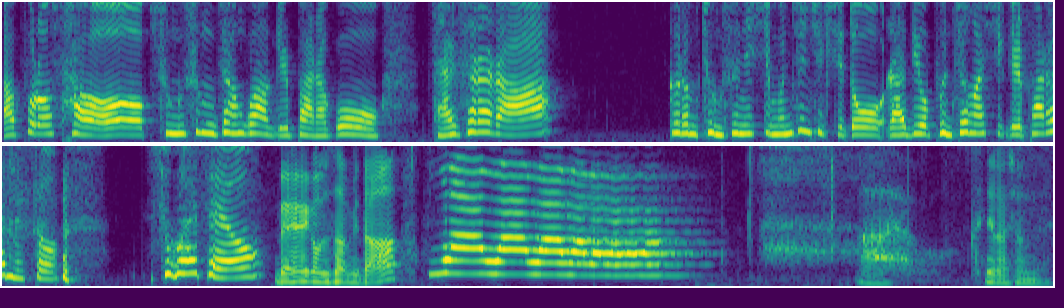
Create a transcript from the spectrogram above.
앞으로 사업 승승장구하길 바라고 잘 살아라. 그럼 정순희 씨, 문춘식 씨도 라디오 번창하시길 바라면서 수고하세요. 네, 감사합니다. 와와와와와와. 아유, 큰일 하셨네.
